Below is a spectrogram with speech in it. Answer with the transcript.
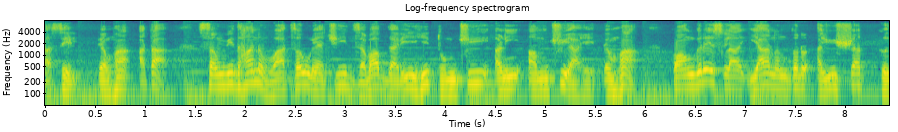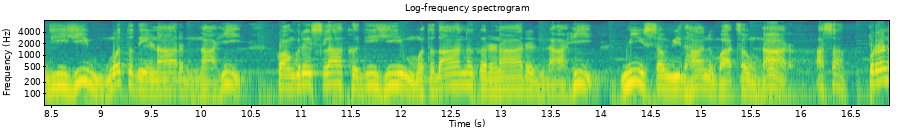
असेल तेव्हा आता संविधान वाचवण्याची जबाबदारी ही तुमची आणि आमची आहे. तेव्हा काँग्रेसला यानंतर आयुष्यात कधीही मत देणार नाही. काँग्रेसला कधीही मतदान करणार नाही. मी संविधान वाचवणार असा प्रण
